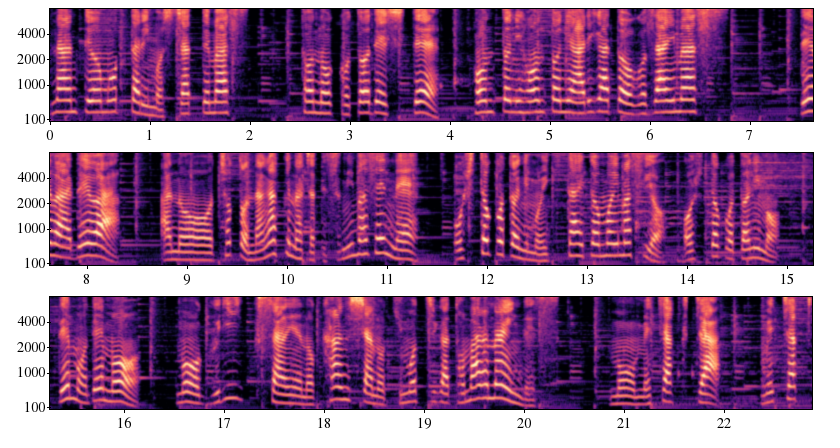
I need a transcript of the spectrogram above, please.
なんて思ったりもしちゃってます。とのことでして本当に本当にありがとうございます。ではではあのー、ちょっと長くなっちゃってすみませんね。お一言にも行きたいと思いますよ。お一言にも。でもでももうグリークさんへの感謝の気持ちが止まらないんです。もうめちゃくちゃめちゃく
